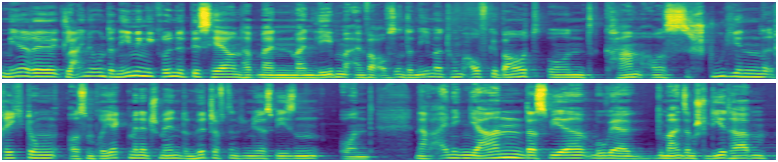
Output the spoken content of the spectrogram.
mehrere kleine Unternehmen gegründet bisher und habe mein, mein Leben einfach aufs Unternehmertum aufgebaut und kam aus Studienrichtungen aus dem Projektmanagement und Wirtschaftsingenieurswesen. Und nach einigen Jahren, dass wir, wo wir gemeinsam studiert haben,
